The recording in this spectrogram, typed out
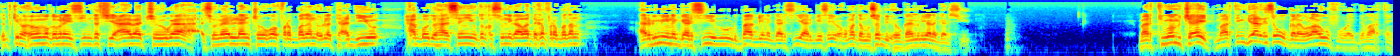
dadkiina waxba ma qabanaysiin dad shiicaabaa jooga somaliland jooga oo fara badan oo la tacdiyo xaqoodu haasan yahi dadka sunnigaa badda ka fara badan arrimihiina gaadhsiiye buu ii baaqiina gaadhsiiye hargeysa iyo xukuumadda musabix hogaaminayaa la gaadhsiiyo martin waa mujaahid martin gidaar kasta wuu galay wallahi wuu fuulay de martin.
